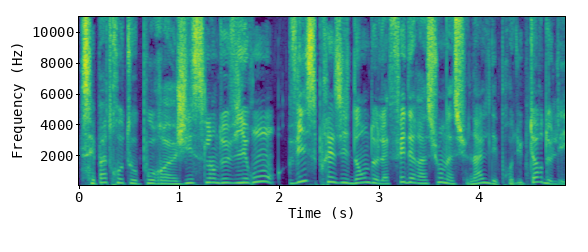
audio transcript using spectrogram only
C'est pas trop tôt pour Ghislain Deviron, vice-président de la Fédération nationale des producteurs de lait.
